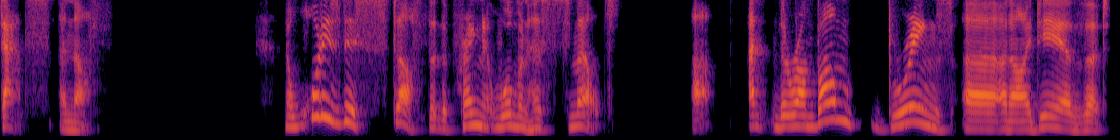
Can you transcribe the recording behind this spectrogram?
that's enough. Now, what is this stuff that the pregnant woman has smelt? Uh, and the Rambam brings uh, an idea that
